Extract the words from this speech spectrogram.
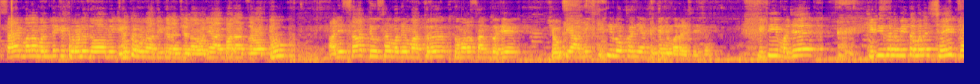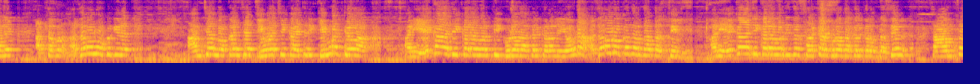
साहेब मला म्हणले की पुरवणी जबाब आम्ही घेतो म्हणून अधिकाऱ्यांच्या नावाने आपण आज जबाब देऊ आणि सात दिवसामध्ये मात्र तुम्हाला सांगतो हे शेवटी आम्ही किती लोकांनी या ठिकाणी मरायचे किती म्हणजे किती जण मी तर म्हणजे शहीद झाले आता पण हजारो लोक गेलेत. आमच्या लोकांच्या जीवाची काहीतरी किंमत ठेवा. आणि एका अधिकाऱ्यावरती गुन्हा दाखल करायला एवढ्या हजारो लोक जर जात असतील आणि एका अधिकाऱ्यावरती जर सरकार गुन्हा दाखल करत नसेल तर आमचा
